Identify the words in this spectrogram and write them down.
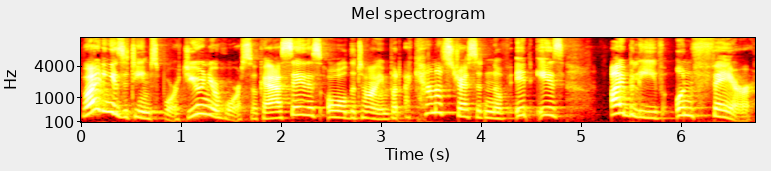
Riding is a team sport, you and your horse, okay? I say this all the time, but I cannot stress it enough. It is, I believe, unfair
